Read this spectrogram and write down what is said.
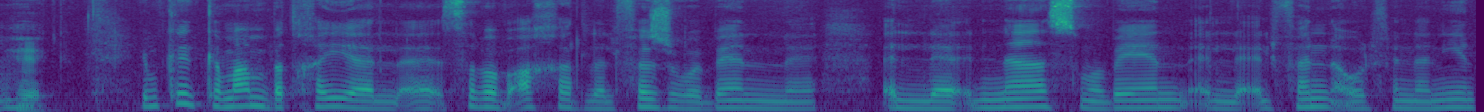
هيك. يمكن كمان بتخيل آه، سبب آخر للفجوة بين الناس وما بين الفن أو الفنانين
